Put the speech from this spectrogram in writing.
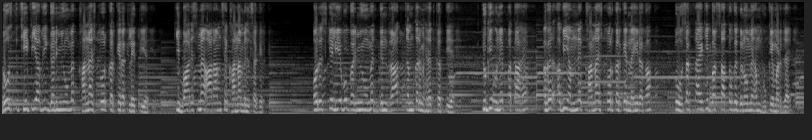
दोस्त चीटियाँ भी गर्मियों में खाना स्टोर करके रख लेती है कि बारिश में आराम से खाना मिल सके। और इसके लिए वो गर्मियों में दिन रात जमकर मेहनत करती है। क्योंकि उन्हें पता है, अगर अभी हमने खाना स्टोर करके नहीं रखा तो हो सकता है कि बरसातों के दिनों में हम भूखे मर जाए।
